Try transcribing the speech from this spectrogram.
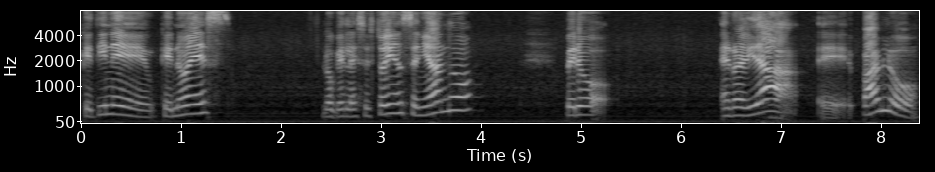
que, tiene, que no es lo que les estoy enseñando, pero en realidad eh, Pablo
